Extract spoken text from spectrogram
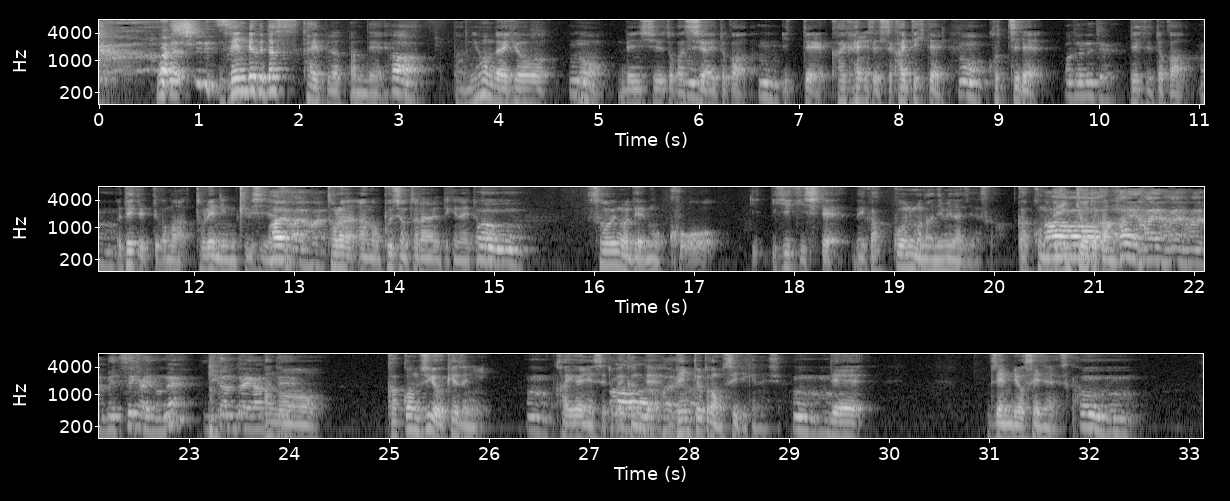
う全力出すタイプだったんであ日本代表の練習とか試合とかうん。行って海外遠征して帰ってきてこっちでまた出て？出てとか、うん。出てっていうかまあトレーニング厳しいじゃないですか、はいはいはい。取らあのポジション取らないといけないとか、うんうん。そういうのでもうこうい行き来してで学校にも馴染めないじゃないですか。学校の勉強とかも。はいはいはいはい。別世界のね時間帯がああって。の学校の授業を受けずにうん。海外遠征とか行くんで、あーはいはい。勉強とかもついていけないんですよ、うんうん。で全寮制じゃないですか、うんうん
